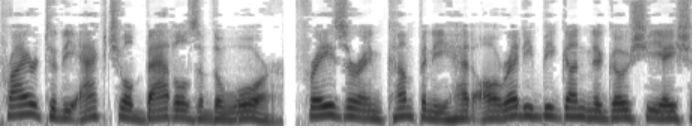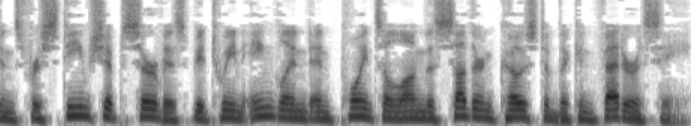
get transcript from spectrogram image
Prior to the actual battles of the war, Fraser and Company had already begun negotiations for steamship service between England and points along the southern coast of the Confederacy.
